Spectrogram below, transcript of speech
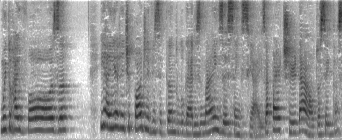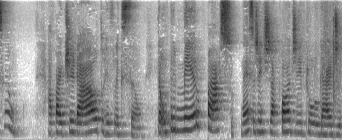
muito raivosa. E aí a gente pode ir visitando lugares mais essenciais a partir da autoaceitação a partir da autorreflexão. Então, o primeiro passo, né? Se a gente já pode ir para um lugar de,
